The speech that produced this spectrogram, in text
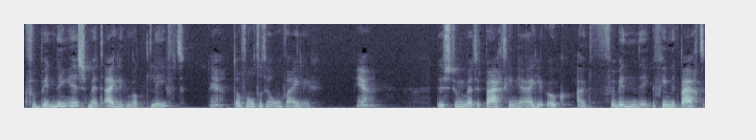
verbinding is met eigenlijk wat leeft, ja, dan voelt het heel onveilig. Ja, Dus toen met het paard ging je eigenlijk ook uit verbinding, of ging het paard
